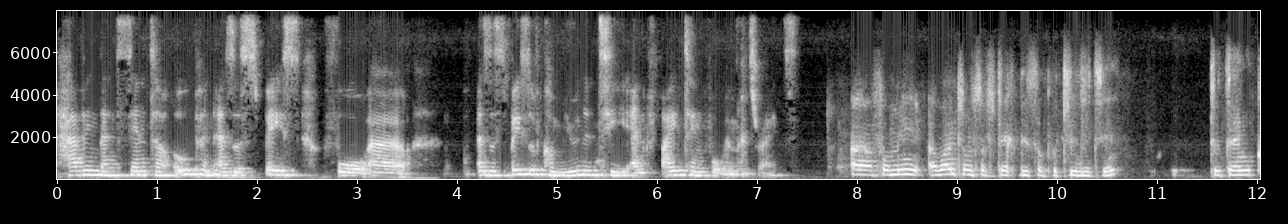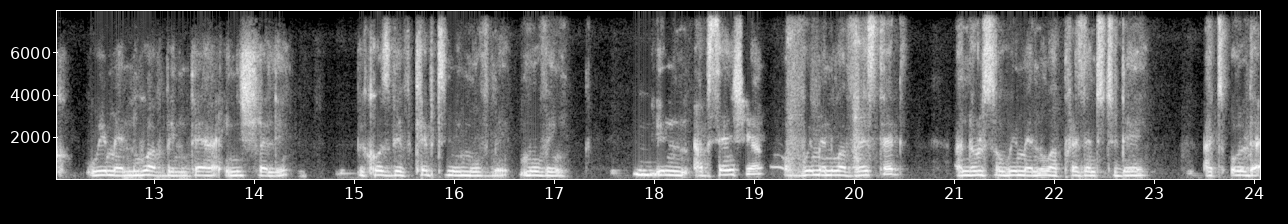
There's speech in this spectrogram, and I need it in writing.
having that center open as a space for? Uh, as a space of community and fighting for women's rights? Uh, for me, I want also to take this opportunity to thank women who have been there initially because they've kept me move moving. Mm-hmm. In absentia of women who have rested and also women who are present today at older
